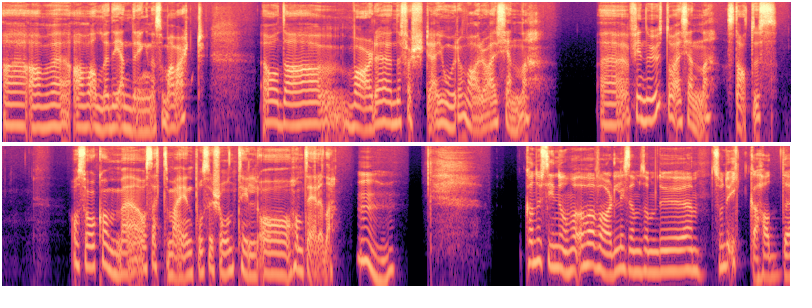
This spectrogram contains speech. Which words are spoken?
av, av, alle de endringene som har vært? Og da var det det første jeg gjorde, var å erkjenne. Uh, finne ut og erkjenne status. Og så komme og sette meg i en posisjon til å håndtere det. Mm. Kan du si noe om hva var det liksom som du, som du ikke hadde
